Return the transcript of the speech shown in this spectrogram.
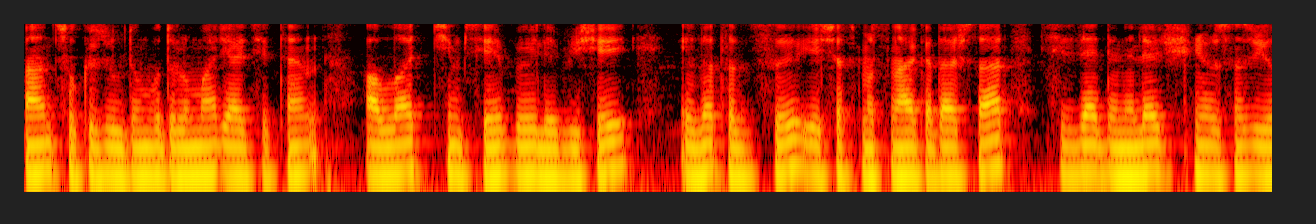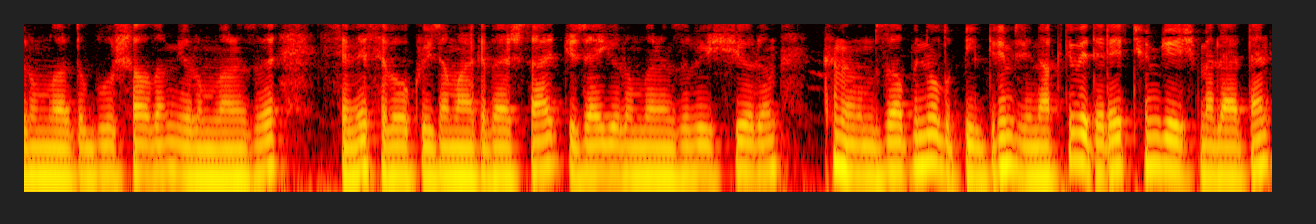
Ben çok üzüldüm bu duruma. Gerçekten Allah kimseye böyle bir şey evlat acısı yaşatmasın arkadaşlar. Sizler de neler düşünüyorsunuz yorumlarda buluşalım. Yorumlarınızı seve seve okuyacağım arkadaşlar. Güzel yorumlarınızı bekliyorum. Kanalımıza abone olup bildirim zilini aktif ederek tüm gelişmelerden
